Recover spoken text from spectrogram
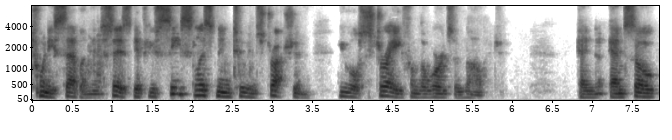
1927. It says, "If you cease listening to instruction, you will stray from the words of knowledge." And and so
